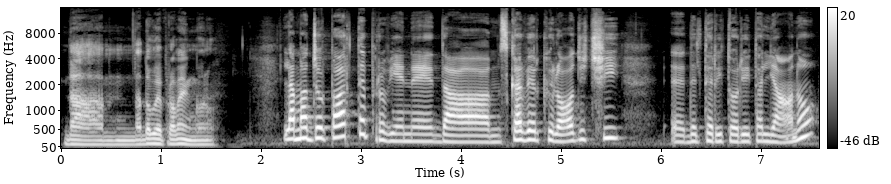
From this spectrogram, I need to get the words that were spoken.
da, da dove provengono? La maggior parte proviene da scavi archeologici eh, del territorio italiano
